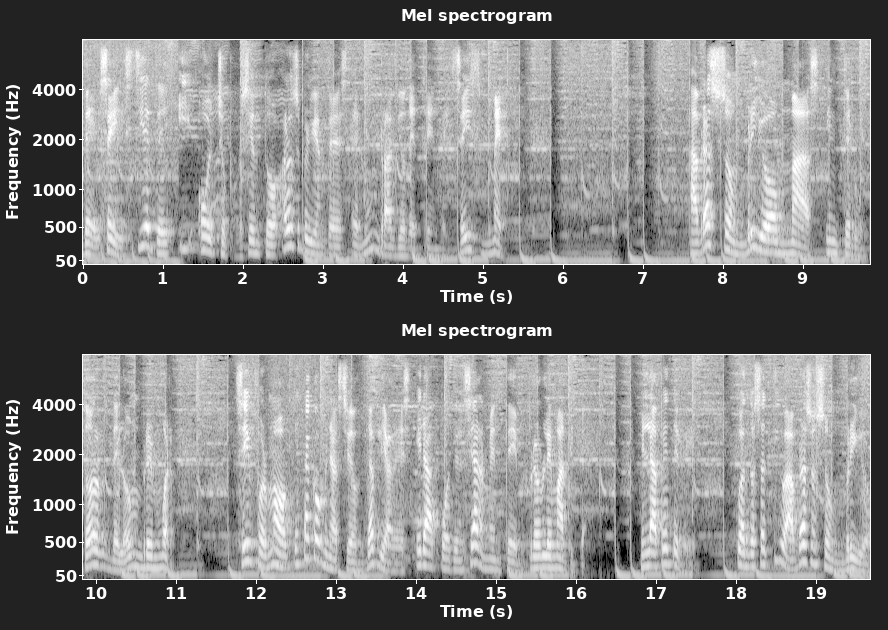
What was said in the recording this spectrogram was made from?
de 6, 7 y 8% a los supervivientes en un radio de 36 metros. Abrazo sombrío más interruptor del hombre muerto. Se informó que esta combinación de habilidades era potencialmente problemática. En la PTV, cuando se activa Abrazo Sombrío,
